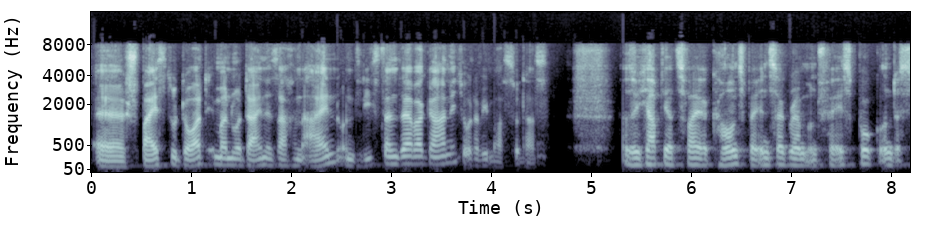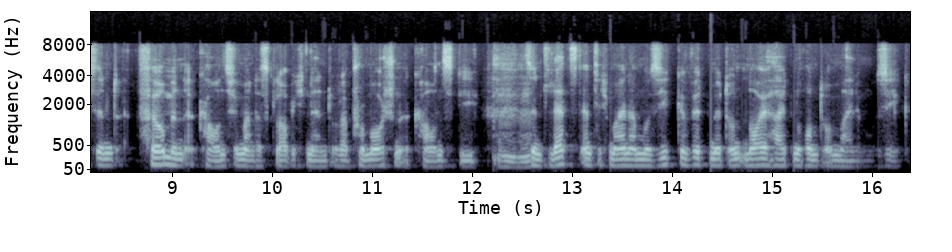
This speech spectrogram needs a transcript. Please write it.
Äh, speist du dort immer nur deine Sachen ein und liest dann selber gar nicht oder wie machst du das? Also ich habe ja zwei Accounts bei Instagram und Facebook und das sind Firmen-Accounts, wie man das, glaube ich, nennt, oder Promotion-Accounts, die mhm. sind letztendlich meiner Musik gewidmet und Neuheiten rund um meine Musik.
